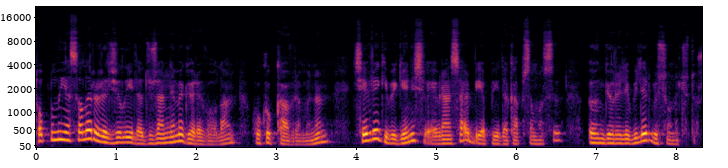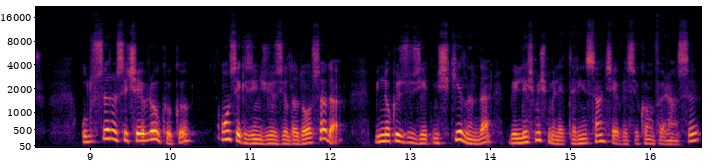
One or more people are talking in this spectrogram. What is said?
Toplumu yasalar aracılığıyla düzenleme görevi olan hukuk kavramının çevre gibi geniş ve evrensel bir yapıyı da kapsaması öngörülebilir bir sonuçtur. Uluslararası çevre hukuku 18. yüzyılda doğsa da 1972 yılında Birleşmiş Milletler İnsan Çevresi Konferansı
